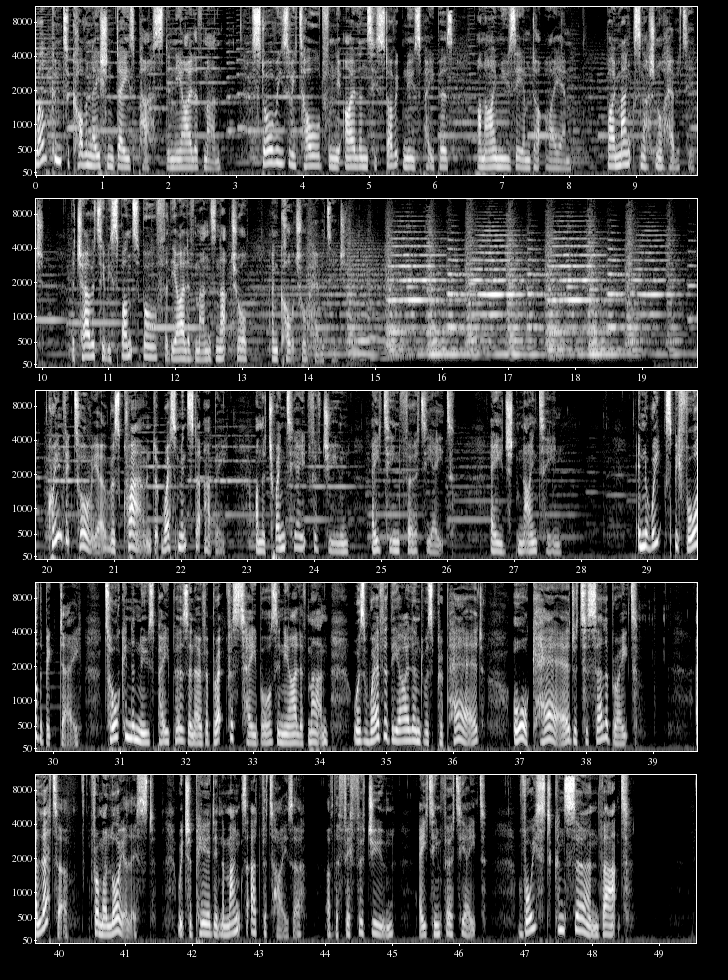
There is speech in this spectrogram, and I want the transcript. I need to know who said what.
Speaker 1: Welcome to Coronation Days Past in the Isle of Man. Stories retold from the island's historic newspapers on imuseum.im by Manx National Heritage, a charity responsible for the Isle of Man's natural and cultural heritage. Queen Victoria was crowned at Westminster Abbey on the 28th of June 1838, aged 19. In the weeks before the big day, talk in the newspapers and over breakfast tables in the Isle of Man was whether the island was prepared or cared to celebrate. A letter from a loyalist, which appeared in the Manx Advertiser of the 5th of June 1838, voiced concern that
